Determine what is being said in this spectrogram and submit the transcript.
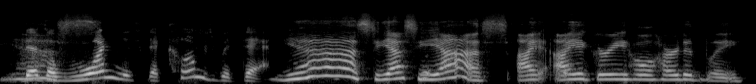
Yeah, there's a oneness that comes with that. Yes, yes, yes. I I agree wholeheartedly.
